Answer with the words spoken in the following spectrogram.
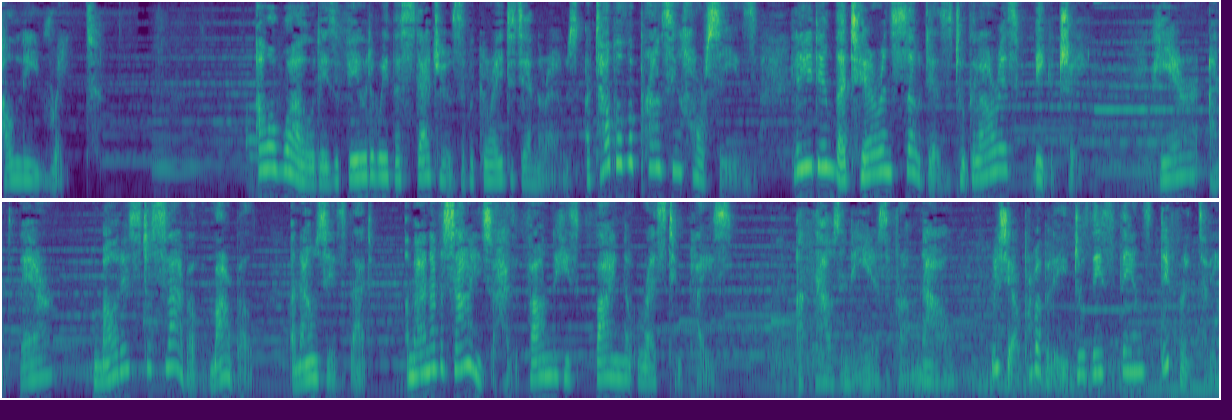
Holy Writ. Our world is filled with the statues of great generals atop of prancing horses, leading the Tyrian soldiers to glorious victory. Here and there modest slab of marble announces that a man of science has found his final resting place. A thousand years from now, we shall probably do these things differently,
